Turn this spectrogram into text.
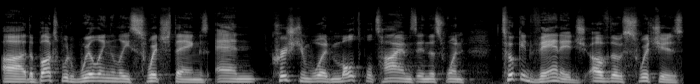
Uh, the Bucks would willingly switch things, and Christian Wood multiple times in this one took advantage of those switches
